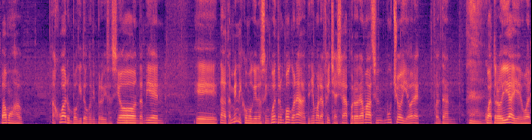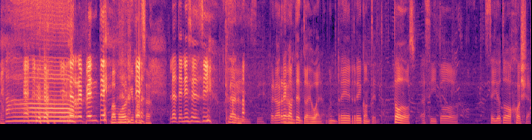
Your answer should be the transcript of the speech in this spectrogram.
vamos a, a jugar un poquito con improvisación también. Eh, nada, también es como que nos encuentra un poco nada. Teníamos la fecha ya programada hace mucho y ahora faltan cuatro días y eh, bueno, y de repente vamos a ver qué pasa. la tenés. Claro. Sí, sí. Pero re Claro. contentos igual. Un re, re contento. Todos, así, todos. Se dio todo joya.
